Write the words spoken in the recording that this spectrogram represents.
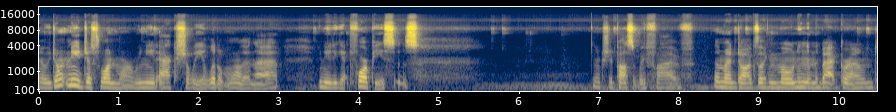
Now we don't need just one more, we need actually a little more than that. We need to get four pieces. Actually, possibly five. Then my dog's like moaning in the background.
